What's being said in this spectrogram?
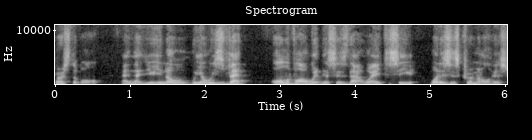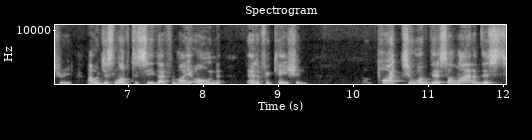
first of all, and that you, you know we always vet all of our witnesses that way to see what is his criminal history. I would just love to see that for my own edification part two of this, a lot of this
